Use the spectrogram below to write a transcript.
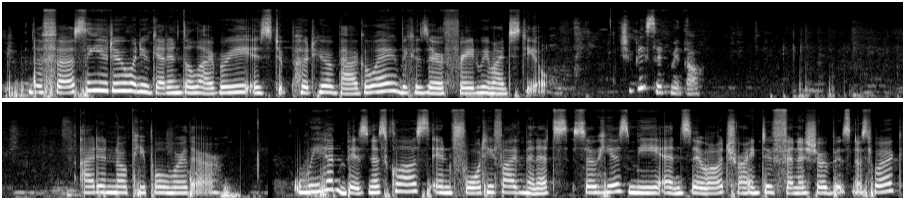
The first thing you do when you get into the library is to put your bag away because they're afraid we might steal. Should we sit with? I didn't know people were there. We had business class in 45 minutes, so here's me and Ziva trying to finish our business work.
